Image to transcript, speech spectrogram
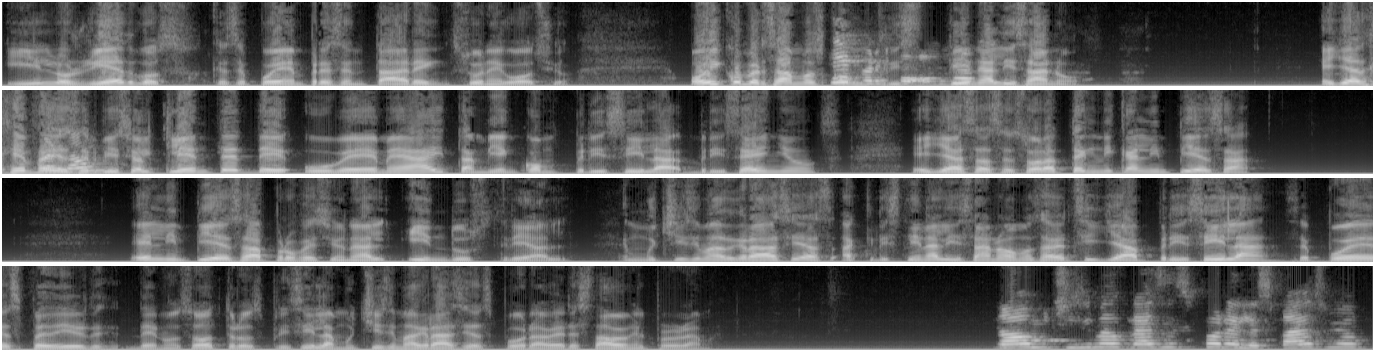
y los riesgos que se pueden presentar en su negocio. Hoy conversamos con Cristina Lizano. Ella es jefe de servicio al cliente de VMA y también con Priscila Briseños. Ella es asesora técnica en limpieza, en limpieza profesional industrial. Muchísimas gracias a Cristina Lizano. Vamos a ver si ya Priscila se puede despedir de nosotros. Priscila, muchísimas gracias por haber estado en el programa. No, muchísimas gracias por el espacio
